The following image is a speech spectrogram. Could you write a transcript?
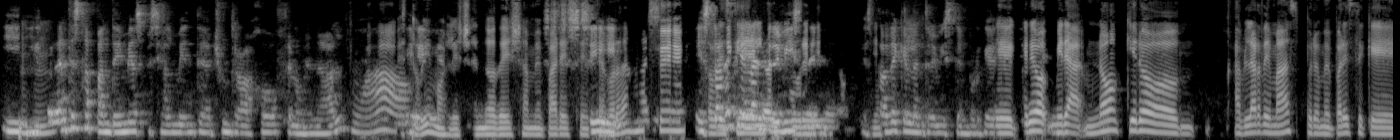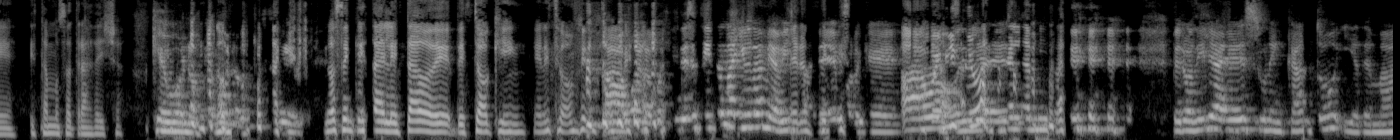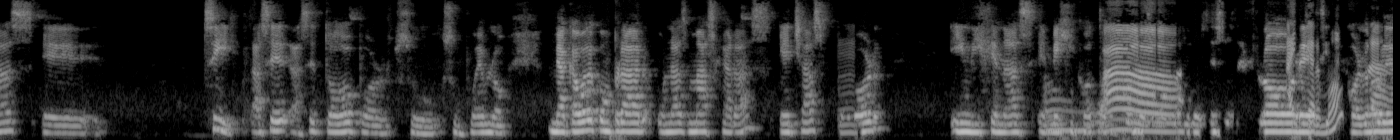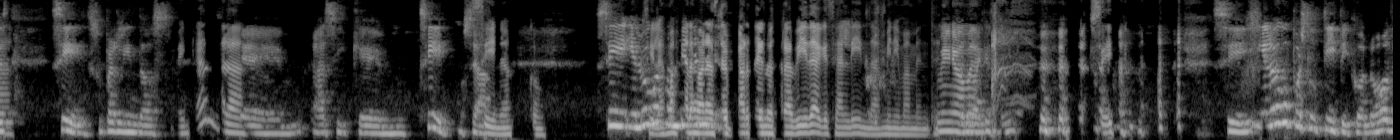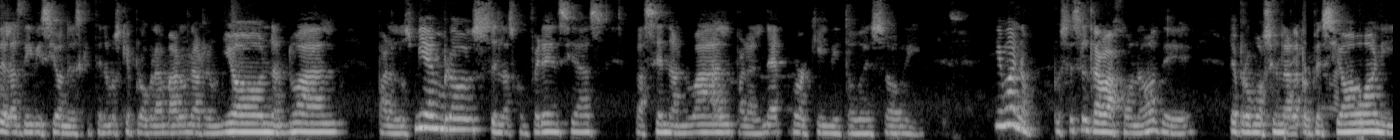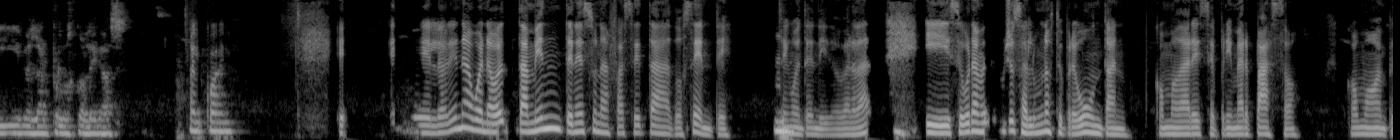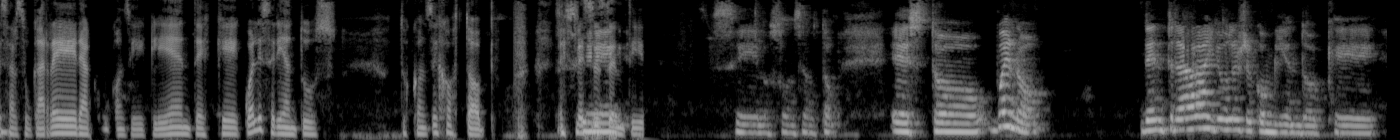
Y Ujú. durante esta pandemia especialmente ha hecho un trabajo fenomenal. Wow. Estuvimos leyendo de ella, me parece. Sí. ¿Te acordás, Mari? Sí. Está Sobre de que la cielo, entrevisten, sobre- está de que la entrevisten, porque Eh, creo, mira, no quiero hablar de más, pero me parece que estamos atrás de ella. qué bueno, qué No. bueno. Sí. No sé en qué está el estado de, de stalking en este momento. Ah, bueno, pues si necesitan ayuda me avisan, ¿eh? porque Ah, no, buenísimo. Odilia es- la. Pero Odilia es un encanto y además, eh, sí, hace, hace todo por su, su pueblo. Me acabo de comprar unas máscaras hechas Mm. por indígenas en Oh, México, todos wow. con los procesos de flores, y de hermosa. colores. Sí, súper lindos. Me encanta. Eh, así que sí, o sea, sí, sí, ¿no? Con- y luego si las también máscaras van a ser parte de nuestra vida, que sean lindas mínimamente. ¿verdad Mínimamente. que sí? Sí. Sí, y luego pues lo típico, ¿no? De las divisiones, que tenemos que programar una reunión anual para los miembros en las conferencias, la cena anual para el networking y todo eso. Y, y bueno, pues es el trabajo, ¿no? De, de promocionar la profesión y velar por los colegas. Tal cual. Eh, Lorena, bueno, también tenés una faceta docente, tengo Mm. entendido, ¿verdad? Y seguramente muchos alumnos te preguntan cómo dar ese primer paso, cómo empezar su carrera, cómo conseguir clientes, qué, cuáles serían tus, tus consejos top en Sí. ese sentido. Sí, los 11 top. Esto, bueno, de entrada yo les recomiendo que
